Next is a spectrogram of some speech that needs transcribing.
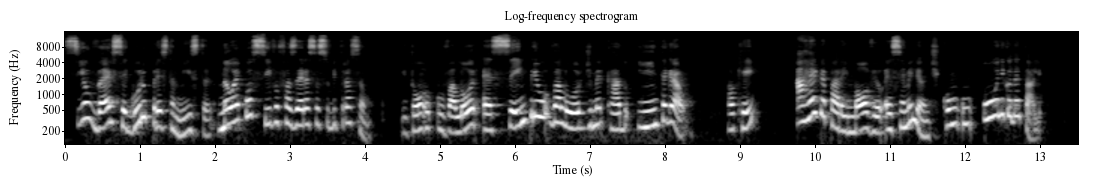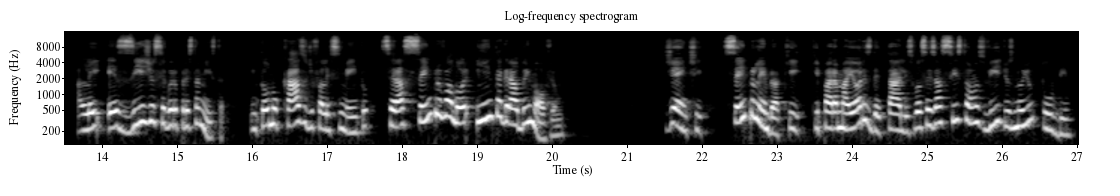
se houver seguro prestamista, não é possível fazer essa subtração então, o valor é sempre o valor de mercado integral, ok? A regra para imóvel é semelhante, com um único detalhe. A lei exige o seguro prestamista, então, no caso de falecimento, será sempre o valor integral do imóvel. Gente, sempre lembro aqui que para maiores detalhes vocês assistam aos vídeos no YouTube.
